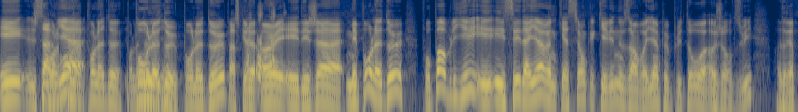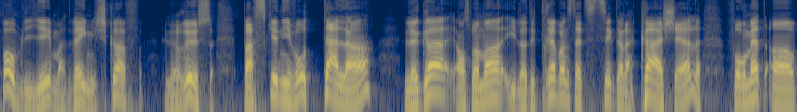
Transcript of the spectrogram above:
Et ça pour, revient pour, le 2. Pour, le 2. Pour le 2, parce que le 1 est, déjà. Mais pour le 2, faut pas oublier, et, c'est d'ailleurs une question que Kevin nous a envoyée un peu plus tôt aujourd'hui. Faudrait pas oublier Matvei Mishkov, le russe. Parce que niveau talent, le gars, en ce moment, il a des très bonnes statistiques dans la KHL. faut remettre en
